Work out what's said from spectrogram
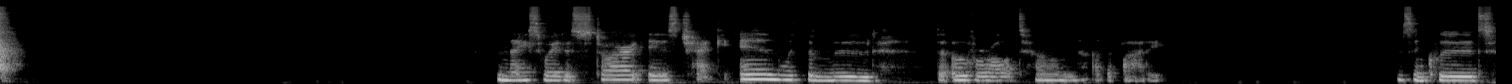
A nice way to start is check in with the mood, the overall tone of the body. This includes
